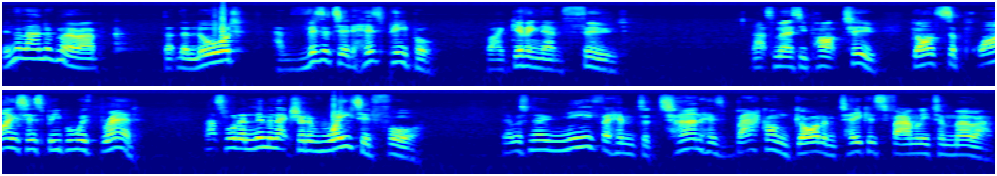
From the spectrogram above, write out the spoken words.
in the land of Moab that the Lord had visited his people by giving them food. That's mercy part two. God supplies his people with bread. That's what Elimelech should have waited for. There was no need for him to turn his back on God and take his family to Moab.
